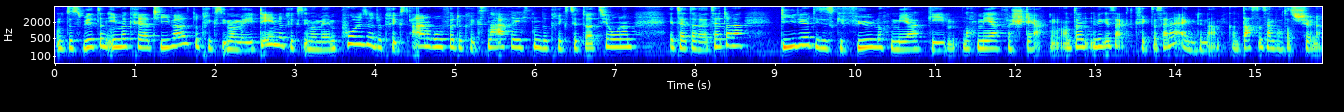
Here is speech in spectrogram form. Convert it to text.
Und das wird dann immer kreativer, du kriegst immer mehr Ideen, du kriegst immer mehr Impulse, du kriegst Anrufe, du kriegst Nachrichten, du kriegst Situationen etc. etc., die dir dieses Gefühl noch mehr geben, noch mehr verstärken. Und dann, wie gesagt, kriegt das eine Eigendynamik. Und das ist einfach das Schöne.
